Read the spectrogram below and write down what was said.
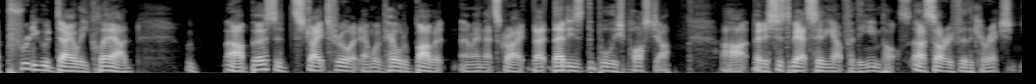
a pretty good daily cloud, we uh, bursted straight through it, and we've held above it. I mean, that's great. That that is the bullish posture. Uh, but it's just about setting up for the impulse. Uh, sorry, for the correction.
